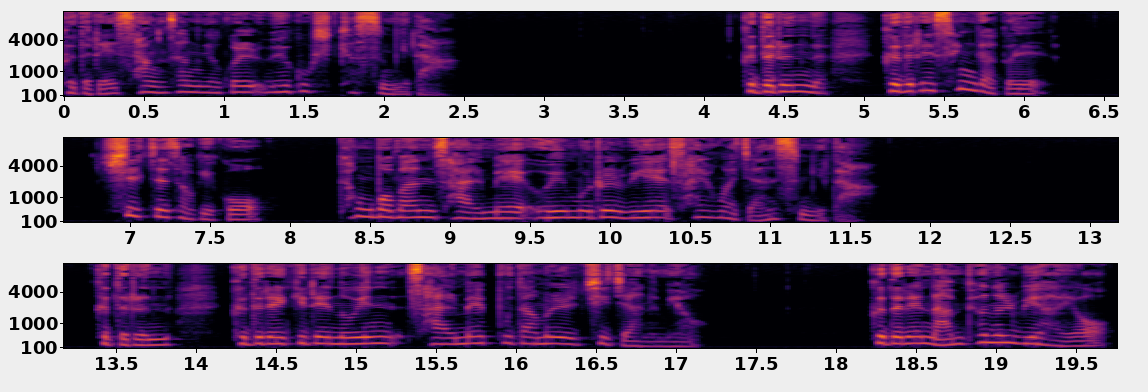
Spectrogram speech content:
그들의 상상력을 왜곡시켰습니다. 그들은 그들의 생각을 실제적이고 평범한 삶의 의무를 위해 사용하지 않습니다. 그들은 그들의 길에 놓인 삶의 부담을 지지 않으며 그들의 남편을 위하여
